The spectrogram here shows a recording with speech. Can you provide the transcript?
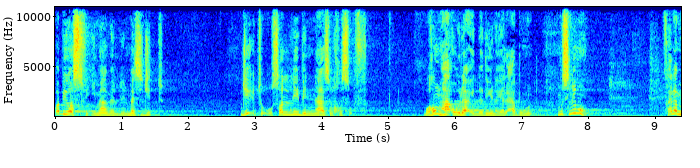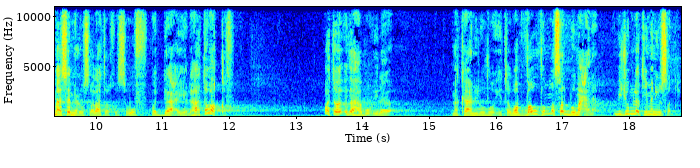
وبوصف إماما للمسجد جئت أصلي بالناس الخسوف. وهم هؤلاء الذين يلعبون مسلمون. فلما سمعوا صلاة الخسوف والداعي لها توقفوا. وذهبوا إلى مكان الوضوء توضوا ثم صلوا معنا بجملة من يصلي.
